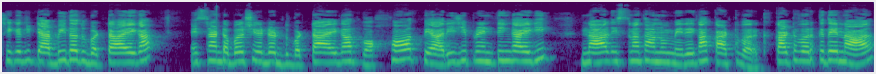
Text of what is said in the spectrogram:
ਠੀਕ ਹੈ ਜੀ? ਟੈਬੀ ਦਾ ਦੁਪੱਟਾ ਆਏਗਾ। ਇਸ ਤਰ੍ਹਾਂ ਡਬਲ ਸ਼ੇਡਡ ਦੁਪੱਟਾ ਆਏਗਾ। ਬਹੁਤ ਪਿਆਰੀ ਜੀ ਪ੍ਰਿੰਟਿੰਗ ਆਏਗੀ। ਨਾਲ ਇਸ ਤਰ੍ਹਾਂ ਤੁਹਾਨੂੰ ਮਿਲੇਗਾ ਕੱਟ ਵਰਕ ਕੱਟ ਵਰਕ ਦੇ ਨਾਲ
